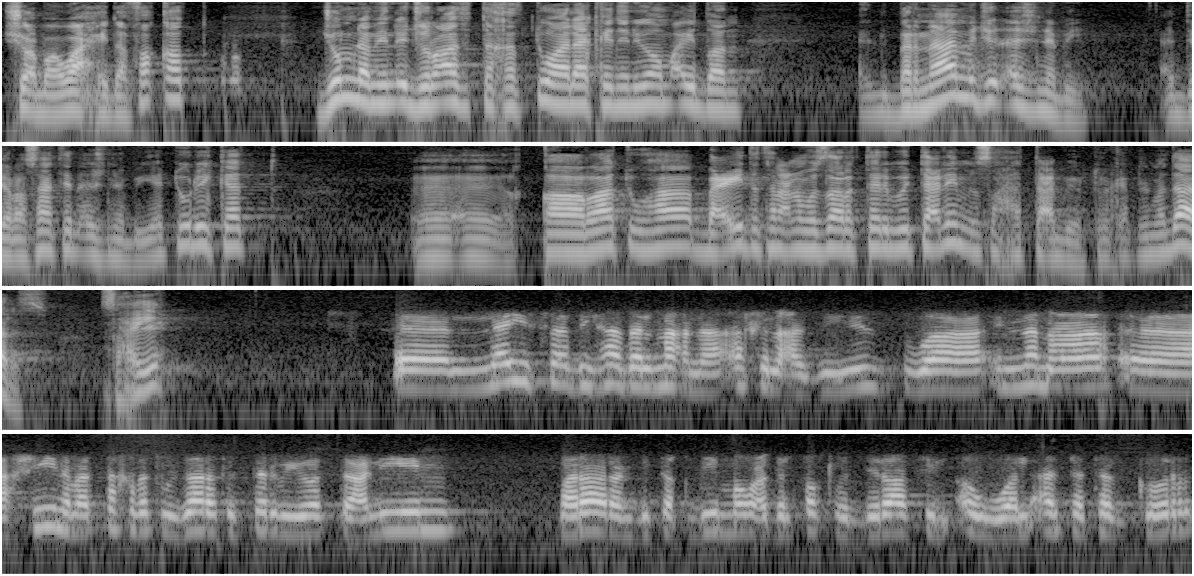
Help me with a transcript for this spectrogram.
شعبة واحدة فقط جملة من الإجراءات اتخذتوها لكن اليوم أيضا البرنامج الأجنبي الدراسات الأجنبية تركت قراراتها بعيدة عن وزارة التربية والتعليم إن صح التعبير تركت المدارس صحيح؟ ليس بهذا المعنى أخي العزيز وإنما آه، حينما اتخذت وزارة التربية والتعليم قرارا بتقديم موعد الفصل الدراسي الأول أنت تذكر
